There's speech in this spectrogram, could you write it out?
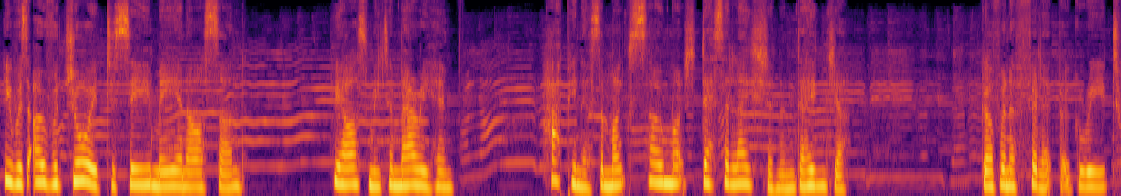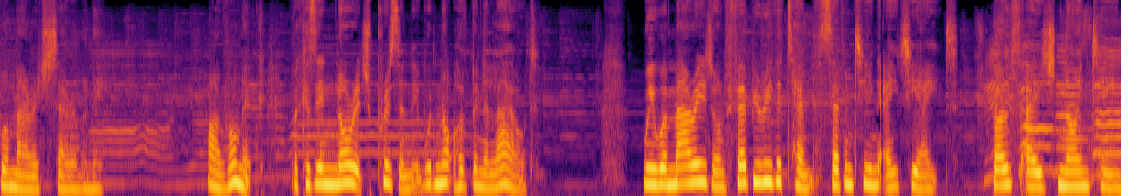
He was overjoyed to see me and our son. He asked me to marry him. Happiness amongst so much desolation and danger. Governor Phillip agreed to a marriage ceremony. Ironic, because in Norwich prison it would not have been allowed. We were married on February the 10th, 1788, both aged 19.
